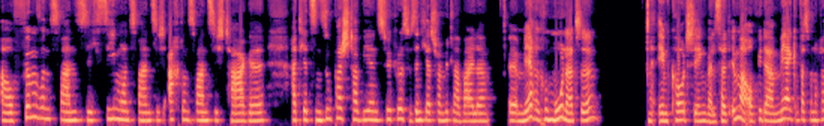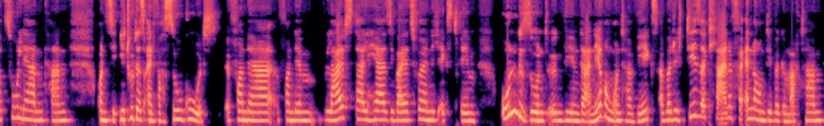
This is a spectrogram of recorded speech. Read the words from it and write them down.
auf 25, 27, 28 Tage, hat jetzt einen super stabilen Zyklus. Wir sind jetzt schon mittlerweile äh, mehrere Monate im Coaching, weil es halt immer auch wieder mehr gibt, was man noch dazu lernen kann. Und sie, ihr tut das einfach so gut. Von der, von dem Lifestyle her, sie war jetzt vorher nicht extrem ungesund irgendwie in der Ernährung unterwegs, aber durch diese kleine Veränderung, die wir gemacht haben,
